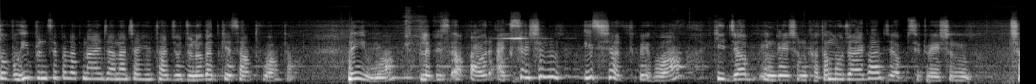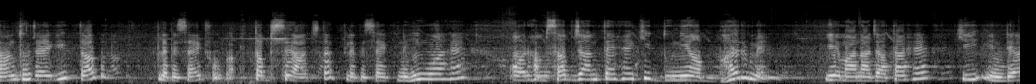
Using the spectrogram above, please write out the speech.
तो वही प्रिंसिपल अपनाया जाना चाहिए था जो जुनगद के साथ हुआ था। नहीं हुआ। और एक्सेशन इस शर्त पे हुआ कि जब इन्वेशन ख़त्म हो जाएगा, जब सिचुएशन शांत हो जाएगी, तब प्लेबिसाइट होगा। तब से आज तक प्लेबिसाइट नहीं हुआ है। और हम सब जानते हैं कि दुनिया भर में ये माना जाता है कि India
